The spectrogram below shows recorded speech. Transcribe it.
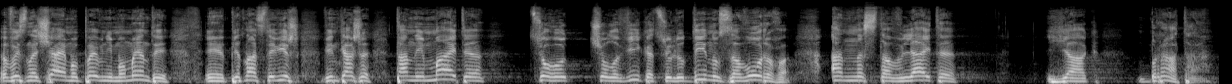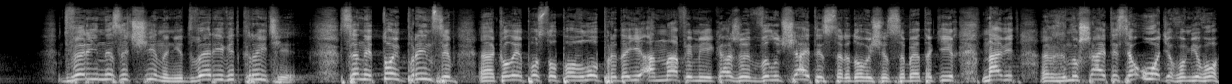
визначаємо певні моменти, е, 15-й вірш, він каже: та не майте цього чоловіка, цю людину за ворога, а наставляйте як брата. Двері не зачинені, двері відкриті. Це не той принцип, е, коли апостол Павло придає анафемі і каже: вилучайте з середовища себе таких, навіть гнушайтеся одягом його,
